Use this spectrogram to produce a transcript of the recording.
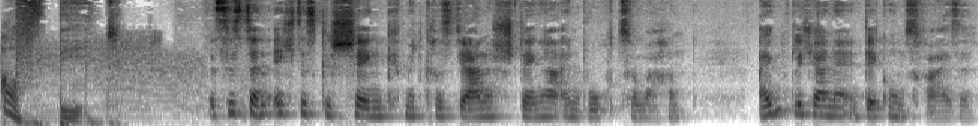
Offbeat. Es ist ein echtes Geschenk, mit Christiane Stenger ein Buch zu machen. Eigentlich eine Entdeckungsreise.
